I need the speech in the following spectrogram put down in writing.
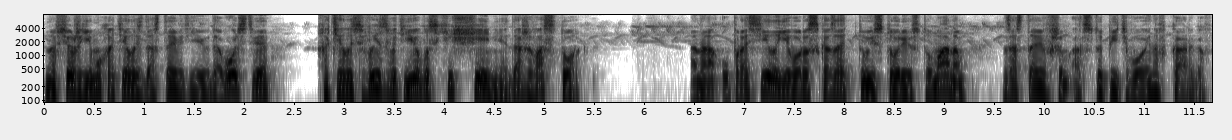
но все же ему хотелось доставить ей удовольствие, хотелось вызвать ее восхищение, даже восторг. Она упросила его рассказать ту историю с туманом, заставившим отступить воинов каргов,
